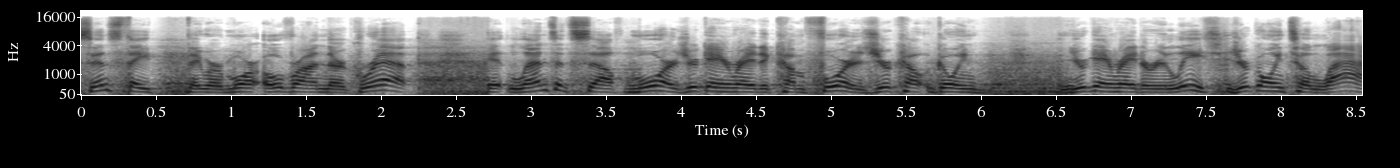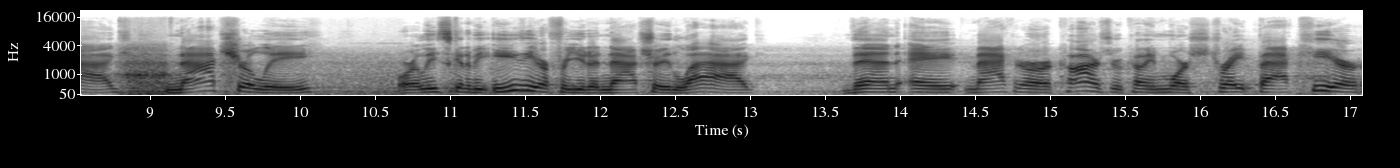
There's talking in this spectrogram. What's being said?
since they, they were more over on their grip, it lends itself more as you're getting ready to come forward, as you're going, you're getting ready to release, you're going to lag naturally, or at least it's going to be easier for you to naturally lag than a McEnroe or a Connors who are coming more straight back here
